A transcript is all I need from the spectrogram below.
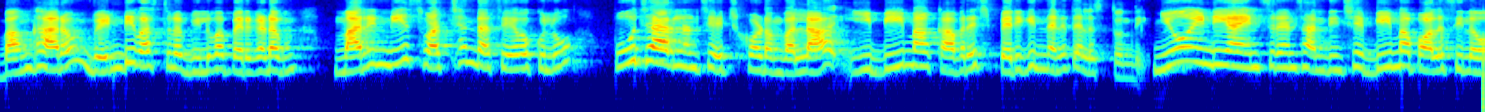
బంగారం వెండి వస్తువుల విలువ పెరగడం మరిన్ని స్వచ్ఛంద సేవకులు పూజారులను చేర్చుకోవడం వల్ల ఈ బీమా కవరేజ్ పెరిగిందని తెలుస్తుంది. న్యూ ఇండియా ఇన్సూరెన్స్ అందించే బీమా పాలసీలో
